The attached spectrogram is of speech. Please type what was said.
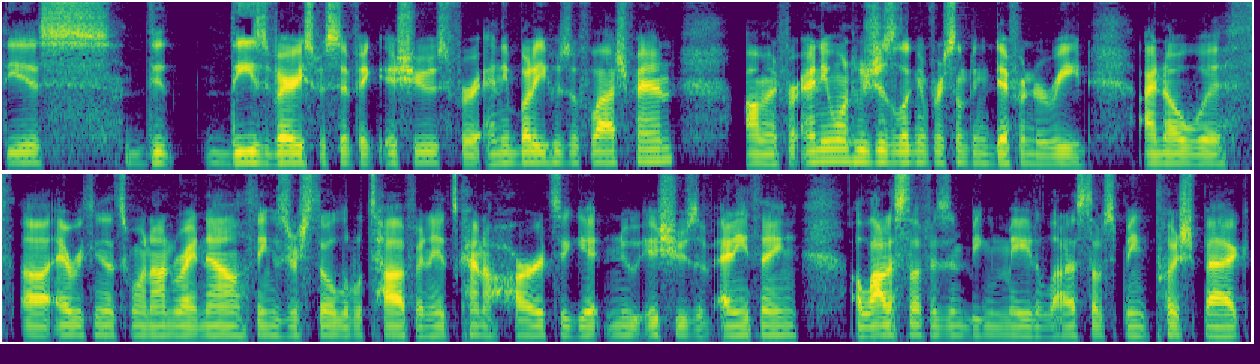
this the, these very specific issues for anybody who's a Flash fan, um, and for anyone who's just looking for something different to read. I know with uh, everything that's going on right now, things are still a little tough, and it's kind of hard to get new issues of anything. A lot of stuff isn't being made, a lot of stuff's being pushed back.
